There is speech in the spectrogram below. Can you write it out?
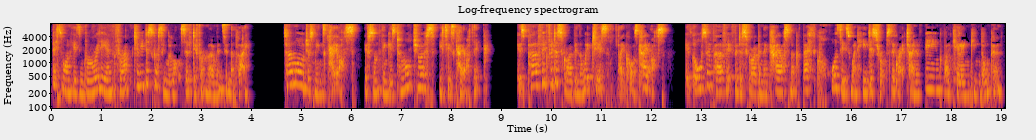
This one is brilliant for actually discussing lots of different moments in the play. Turmoil just means chaos. If something is tumultuous, it is chaotic. It's perfect for describing the witches, they cause chaos. It's also perfect for describing the chaos Macbeth causes when he disrupts the great chain of being by killing King Duncan.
